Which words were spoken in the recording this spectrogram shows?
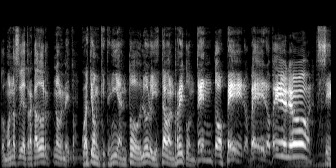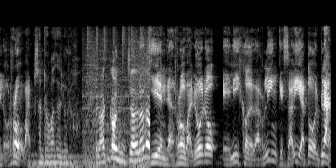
como no soy atracador, no me meto. Cuestión que tenían todo el oro y estaban re contentos, pero, pero, pero... Se lo roban. Nos han robado el oro. ¿Quién les roba el oro? El hijo de Berlín que sabía todo el plan.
